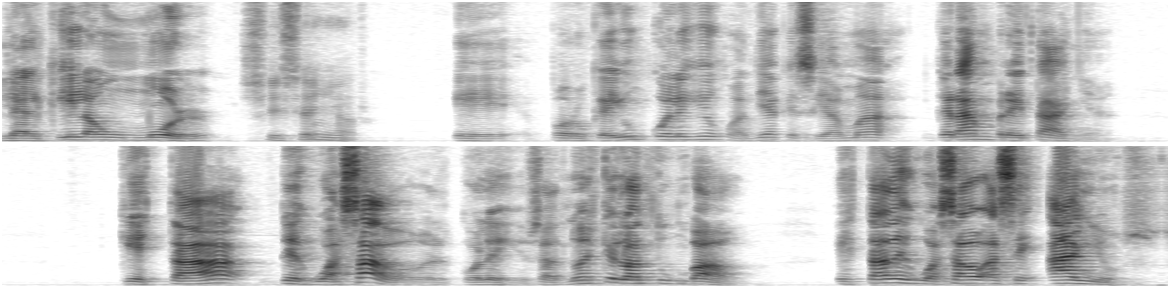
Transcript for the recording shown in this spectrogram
le alquila un mall. Sí, señor. Eh, porque hay un colegio en Juan Díaz que se llama Gran Bretaña, que está desguazado el colegio. O sea, no es que lo han tumbado, está desguazado hace años.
